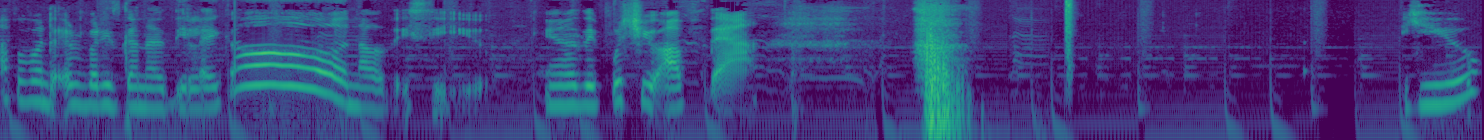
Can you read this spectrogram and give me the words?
up and everybody's gonna be like oh now they see you. You know they put you up there. You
